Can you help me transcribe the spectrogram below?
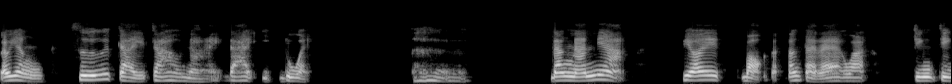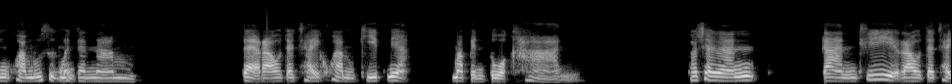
แล้วยังซื้อใจเจ้านายได้อีกด้วย เออ ดังนั้นเนี่ย พี่อ้อยบอกตั้งแต่แรกว่า จริง ๆ ความรู้สึกมันจะนำแต่เราจะใช้ความคิดเนี่ยมาเป็นตัวคาน เพราะฉะนั้นการที่เราจะใช้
